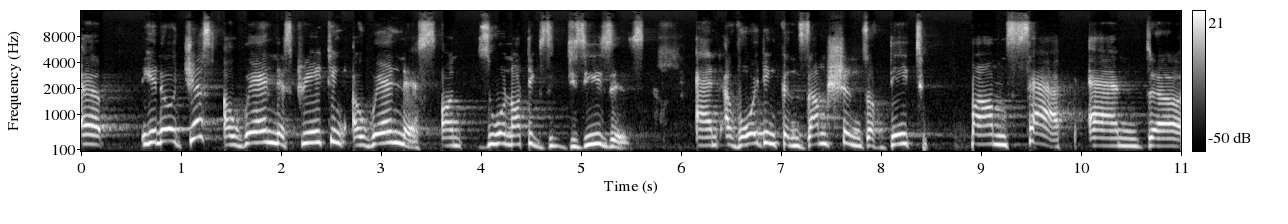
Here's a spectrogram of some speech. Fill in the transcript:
Uh, you know, just awareness, creating awareness on zoonotic diseases and avoiding consumptions of date palm sap and, uh,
